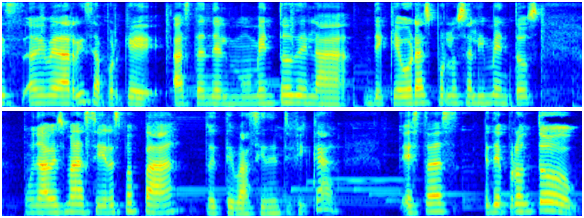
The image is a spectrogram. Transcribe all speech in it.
es, a mí me da risa porque hasta en el momento de, la, de que oras por los alimentos, una vez más, si eres papá, te, te vas a identificar. Estás de pronto,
